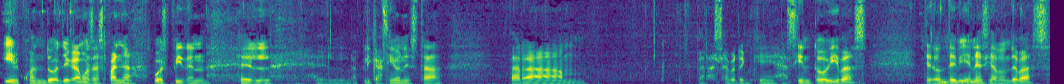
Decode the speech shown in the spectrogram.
Y cuando llegamos a España, pues piden el, el- la aplicación esta para, para saber en qué asiento ibas, de dónde vienes y a dónde vas.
